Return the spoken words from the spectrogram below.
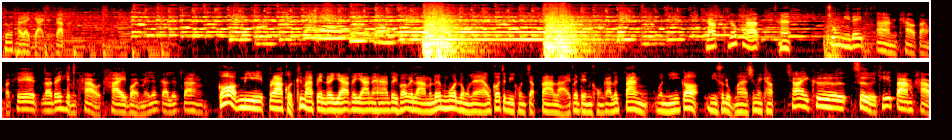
ช่วงท้ายรายการกันครับ ครับคุณนพรัตน์ฮะช่วงนี้ได้อ่านข่าวต่างประเทศแล้วได้เห็นข่าวไทยบ่อยไหมเรื่องการเลือกตั้ง ก็มีปรากฏขึ้นมาเป็นระยะระยะนะฮะ โดยเฉพาะเวลามันเริ่มงวดลงแล้ว ก็จะมีคนจับตาหลายประเด็นของการเลือกตั้ง วันนี้ก็มีสรุปมาใช่ไหมครับ ใช่คือสื่อที่ตามข่าว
